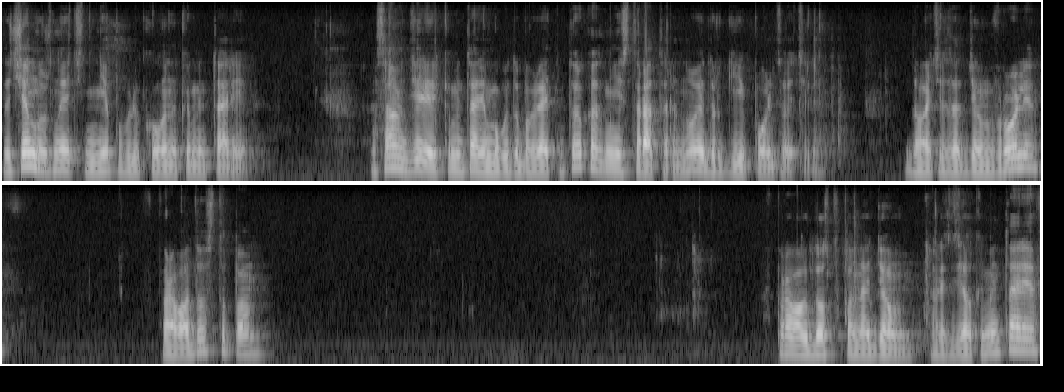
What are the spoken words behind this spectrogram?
Зачем нужны эти неопубликованные комментарии? На самом деле комментарии могут добавлять не только администраторы, но и другие пользователи. Давайте зайдем в роли, в право доступа. Правах доступа найдем раздел комментариев.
